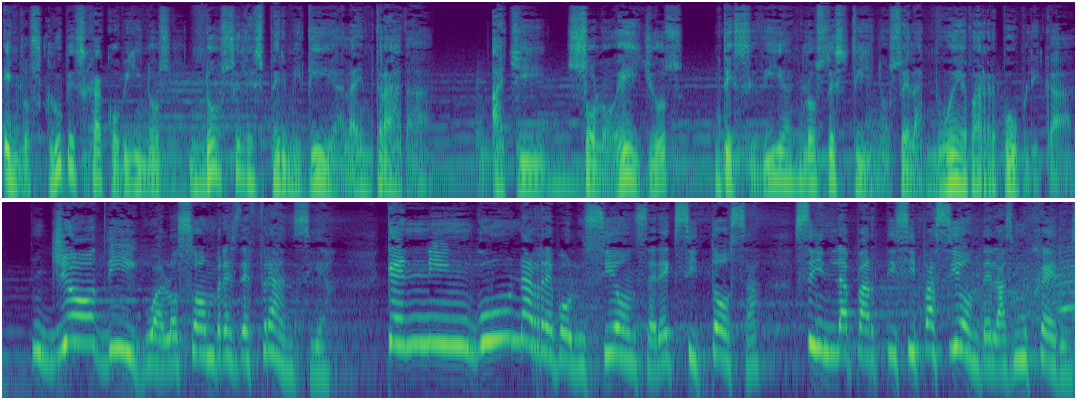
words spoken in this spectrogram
En los clubes jacobinos no se les permitía la entrada. Allí solo ellos decidían los destinos de la nueva república. Yo digo a los hombres de Francia que ninguna revolución será exitosa sin la participación de las mujeres.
